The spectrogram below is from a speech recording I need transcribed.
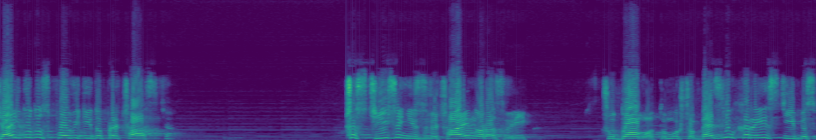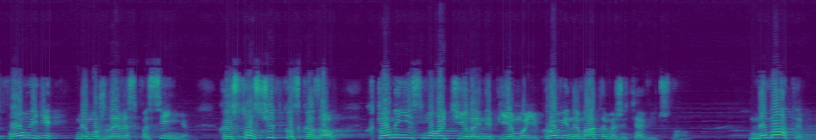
Я йду до сповіді і до причастя. Частіше, ніж звичайно, раз в рік. Чудово, тому що без Євхаристії, без сповіді неможливе спасіння. Христос чітко сказав: хто не їсть мого тіла і не п'є мої крові, не матиме життя вічного. Не матиме.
